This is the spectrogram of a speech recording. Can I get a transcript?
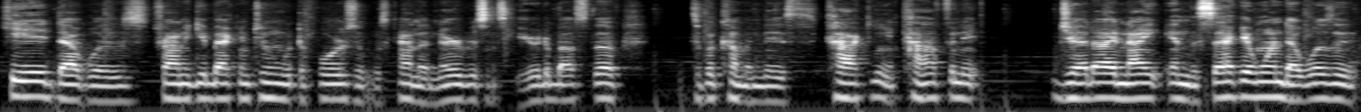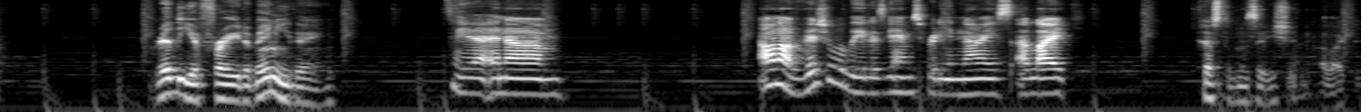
kid that was trying to get back in tune with the Force and was kind of nervous and scared about stuff, to becoming this cocky and confident Jedi Knight in the second one that wasn't really afraid of anything. Yeah, and um, I don't know. Visually, this game is pretty nice. I like customization. I like the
